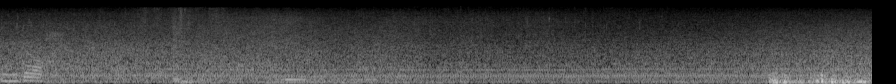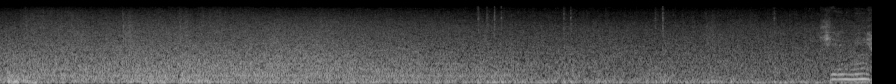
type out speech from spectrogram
Here we go. Kidding me?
